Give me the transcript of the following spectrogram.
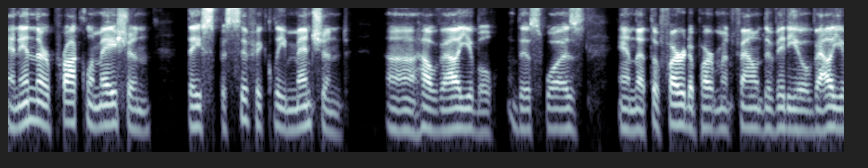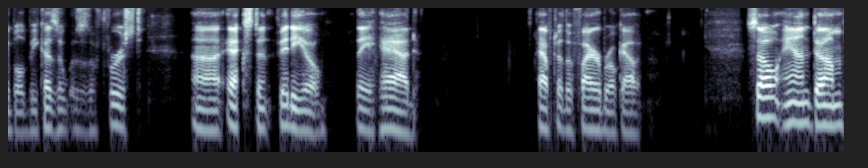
And in their proclamation, they specifically mentioned uh, how valuable this was, and that the fire department found the video valuable because it was the first uh, extant video they had after the fire broke out. So, and um,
